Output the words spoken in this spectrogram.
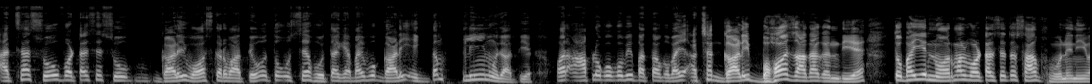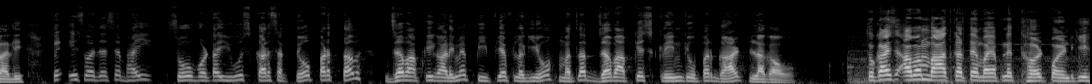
अच्छा सोप वाटर से सोप गाड़ी वॉश करवाते हो तो उससे होता क्या भाई? वो गाड़ी एकदम क्लीन हो जाती है। और आप लोगों को भी पता होगा भाई अच्छा गाड़ी बहुत ज़्यादा गंदी है तो भाई ये नॉर्मल वाटर से तो साफ़ होने नहीं वाली। तो इस वजह से भाई सोप वाटर यूज़ कर सकते हो, पर तब जब आपकी गाड़ी में पीपीएफ लगी हो मतलब जब आपके स्क्रीन के ऊपर गार्ड लगा हो। तो गाइज़ अब हम बात करते हैं भाई अपने थर्ड पॉइंट की।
